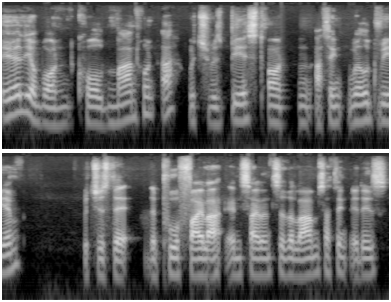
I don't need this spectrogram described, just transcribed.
earlier one called Manhunter, which was based on I think Will Graham, which is the the profiler in Silence of the Lambs. I think it is.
